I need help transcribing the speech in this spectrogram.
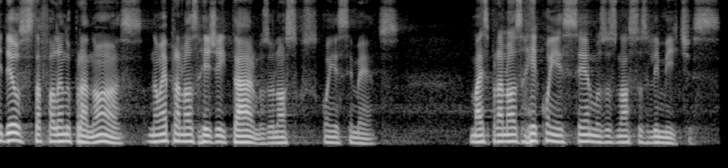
Que Deus está falando para nós não é para nós rejeitarmos os nossos conhecimentos, mas para nós reconhecermos os nossos limites.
